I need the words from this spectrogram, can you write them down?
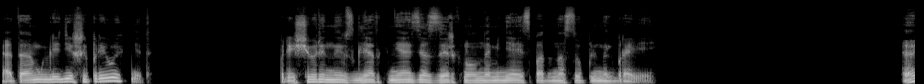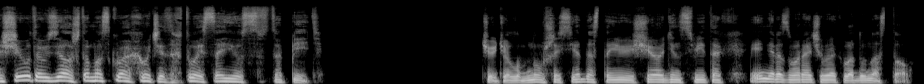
А там, глядишь, и привыкнет. Прищуренный взгляд князя зыркнул на меня из-под насупленных бровей. «А с чего ты взял, что Москва хочет в твой союз вступить?» Чуть улыбнувшись, я достаю еще один свиток и, не разворачивая, кладу на стол.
